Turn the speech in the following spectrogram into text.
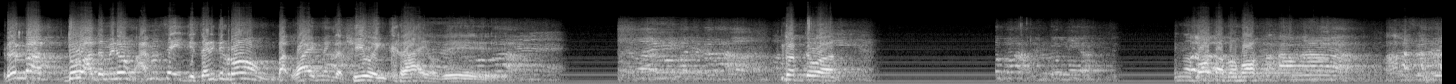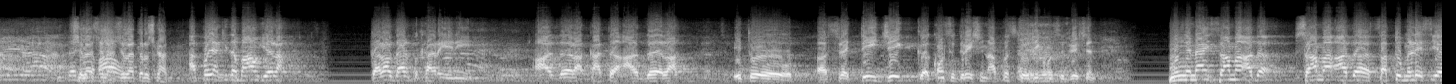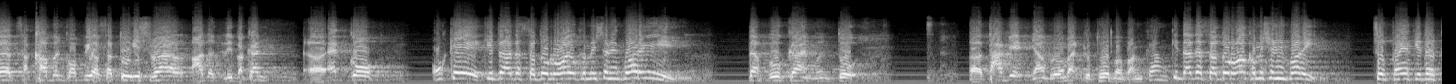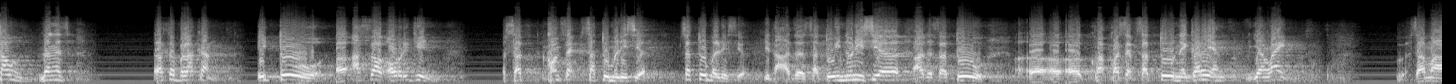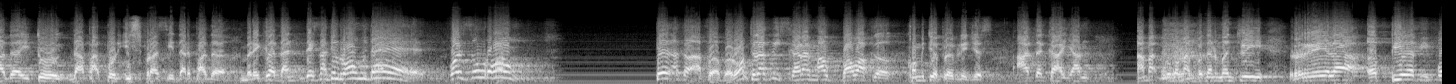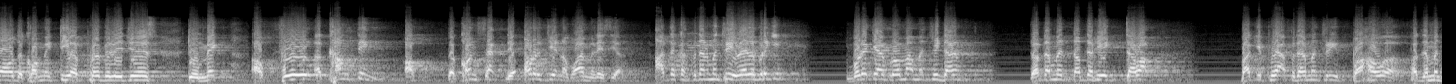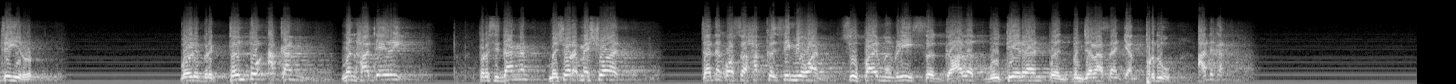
Rembat dulu ada minum. I'm not saying there's anything wrong. But why make a hue and cry of it? Betul betul. Tengah bawa tak bawa. Kita Sila, sila, sila teruskan. Apa yang kita mahu ialah kalau dalam perkara ini adalah kata adalah itu uh, strategic uh, consideration apa strategic consideration mengenai sama ada sama ada satu Malaysia carbon copy of satu Israel ada libatkan uh, EPCO. Okey kita ada satu Royal Commission Inquiry dan bukan untuk uh, target yang berhormat ketua pembangkang kita ada satu Royal Commission Inquiry supaya kita tahu dengan latar belakang. Itu uh, asal origin sat, konsep satu Malaysia satu Malaysia. Kita ada satu Indonesia ada satu uh, uh, uh, konsep satu negara yang yang lain. Sama ada itu dapat pun inspirasi daripada mereka dan there's nothing wrong with that. What's so wrong? Dia ada apa-apa wrong. Tetapi sekarang mau bawa ke Committee of Privileges. Adakah yang amat berhormat Perdana Menteri rela appear before the Committee of Privileges to make a full accounting of the concept the origin of oil Malaysia adakah Perdana Menteri rela pergi bolehkah berhormat Menteri dalam Dr. Dr. Hei jawab bagi pihak Perdana Menteri bahawa Perdana Menteri boleh tentu akan menghadiri persidangan mesyuarat-mesyuarat jawatan kuasa hak keistimewaan supaya memberi segala butiran pen- penjelasan yang perlu adakah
